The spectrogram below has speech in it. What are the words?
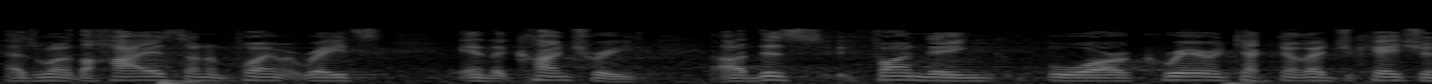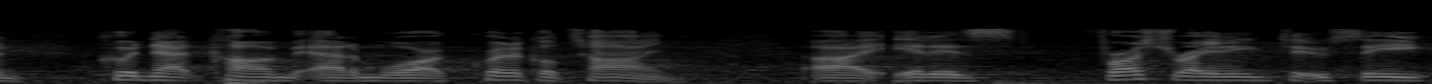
has one of the highest unemployment rates in the country, uh, this funding for career and technical education could not come at a more critical time. Uh, it is frustrating to see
